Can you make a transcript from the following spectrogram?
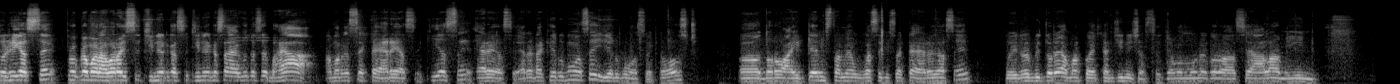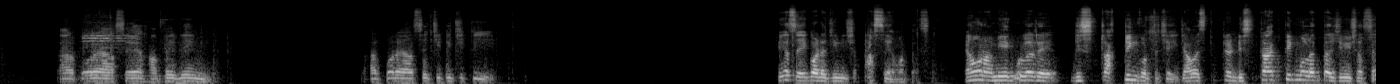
তো ঠিক আছে প্রোগ্রামার আবার আইছে চীনের কাছে চীনের কাছে আগে ভাইয়া, আমার কাছে একটা অ্যারে আছে। কি আছে? অ্যারে আছে। অ্যারেটা কীরকম আছে? এরকম আছে। কস্ট ধরো আইটেমস নামে আমার কাছে কিছু একটা অ্যারে আছে। তো এটার ভিতরে আমার কয়েকটা জিনিস আছে। যেমন মনে করো আছে আলামিন, তারপরে আছে হাফেজিং তারপরে আছে চিকি চিকি ঠিক আছে, এই কয়টা জিনিস আছে আমার কাছে। এখন আমি এগুলোরে ডিস্ট্রাক্টিং করতে চাই। জাভা স্ক্রিপ্টের ডিস্ট্রাক্টিং বলে একটা জিনিস আছে।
